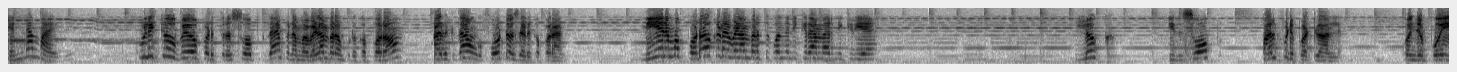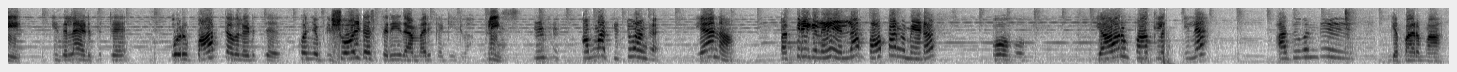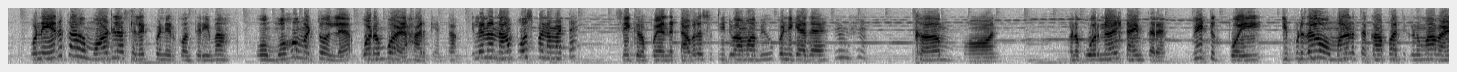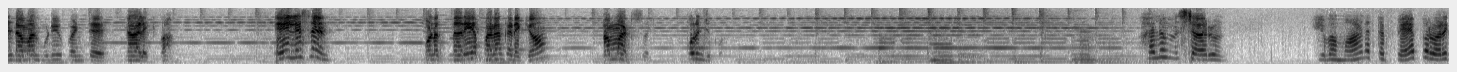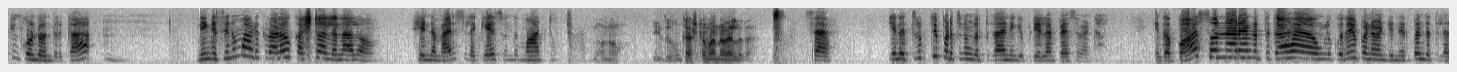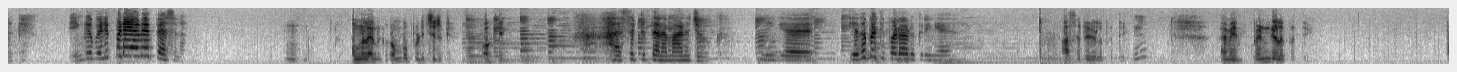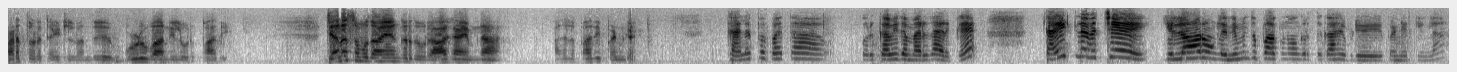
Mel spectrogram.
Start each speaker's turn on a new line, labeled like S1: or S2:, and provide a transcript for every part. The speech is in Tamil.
S1: என்னம்மா இது குளிக்க உபயோகப்படுத்துற சோப்புக்கு தான் இப்ப நம்ம விளம்பரம் கொடுக்க போறோம். அதுக்கு தான் அவங்க போட்டோஸ் எடுக்க போறாங்க. நீ என்னமோ புடவை கடை விளம்பரத்துக்கு வந்து நிக்கிற மாதிரி நிக்கிறிய. லுக் இது சோப் பல்புடி பொட்டலம் இல்ல கொஞ்சம் போய் இதெல்லாம் எடுத்துட்டு ஒரு பாத் டவல் எடுத்து கொஞ்சம் இப்படி ஷோல்டர்ஸ் தெரியுற மாதிரி கட்டிட்டு வா ப்ளீஸ்.
S2: அம்மா திட்டுவாங்க.
S1: ஏனா
S2: பத்திரிகைகளை எல்லாம் பாப்பாங்க மேடம்.
S1: ஓஹோ. யாரும் பார்க்கல? இல்ல?
S2: அது வந்து
S1: இங்க பாருமா உன்னை எதுக்காக மாடலா செலக்ட் பண்ணிருக்கோம் தெரியுமா? உன் முகம் மட்டும் இல்ல உடம்பும் அழகா இருக்கேன் தான் இல்லனா நான் போஸ்ட் பண்ண மாட்டேன். சீக்கிரம் போய் அந்த டவலை சுத்திட்டு வாமா பிஹூ பண்ணிக்காத. கம் ஆன் உனக்கு ஒரு நாள் டைம் தரேன். வீட்டுக்கு போய் இப்படிதான் உன் மானத்தை காப்பாத்திக்கணுமா வேண்டாமான்னு முடிவு பண்ணிட்டு நாளைக்கு வா. ஏய் லிசன் உனக்கு நிறைய பணம் கிடைக்கும். அம்மாட்ட சொல்லு. புரிஞ்சுக்கோ. ஹலோ மிஸ்டர் அருண் இவ மானத்தை பேப்பர் வரைக்கும் கொண்டு வந்திருக்கா? நீங்க சினிமா எடுக்கிற அளவு கஷ்டம் இல்லைனாலும் இந்த மாதிரி சில கேஸ் வந்து மாட்டும்.
S3: இதுவும் கஷ்டமான வேலை தான்
S1: சார் என்ன திருப்திப்படுத்தணுங்கிறதுக்காக நீங்க இப்படி எல்லாம் பேச வேண்டாம். எங்க பாஸ் சொன்னாரேங்கிறதுக்காக உங்களுக்கு உதவி பண்ண வேண்டிய நிர்பந்தத்துல இருக்கேன். நீங்க வெளிப்படையாவே பேசலாம்.
S3: உங்களை எனக்கு ரொம்ப பிடிச்சிருக்கு. ஓகே
S1: அசட்டுத்தனமான ஜோக் நீங்க எதை பத்தி படம் எடுக்கிறீங்க?
S3: அசட்டுகளை பத்தி. ஐ மீன் பெண்களை பத்தி. படத்தோட டைட்டில் வந்து முழு வானில் ஒரு பாதி. ஜன சமுதாயங்கிறது ஒரு ஆகாயம்னா அதுல பாதி பெண்கள்.
S1: தலைப்பை பார்த்தா ஒரு கவிதை மாதிரிதான் இருக்கு. டைட்டில வச்சே எல்லாரும் உங்களை நிமிந்து பார்க்கணுங்கிறதுக்காக இப்படி பண்ணிருக்கீங்களா.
